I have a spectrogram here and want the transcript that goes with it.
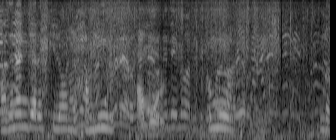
പതിനഞ്ചര കിലോ അമൂർ അമൂർ അമൂർ ഉണ്ടോ?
